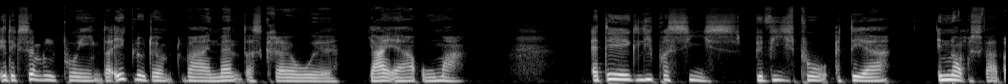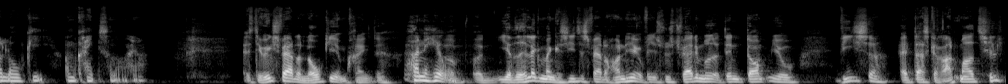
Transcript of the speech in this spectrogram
Et eksempel på en, der ikke blev dømt, var en mand, der skrev, øh, jeg er Omar. Er det ikke lige præcis bevis på, at det er enormt svært at lovgive omkring sådan noget her? Altså, det er jo ikke svært at lovgive omkring det. Håndhæve. Og, og jeg ved heller ikke, om man kan sige, at det er svært at håndhæve, for jeg synes tværtimod, at den dom jo viser, at der skal ret meget til,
